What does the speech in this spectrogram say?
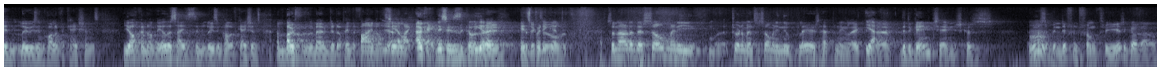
didn't lose in qualifications. Jochen on the other side didn't lose in qualifications, and both of them ended up in the final. So you're like, okay, this is becomes you know, very it's pretty good. So now that there's so many uh, tournaments and so many new players happening, like, Yeah. uh, did the game change? Because it must have been different from three years ago now.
